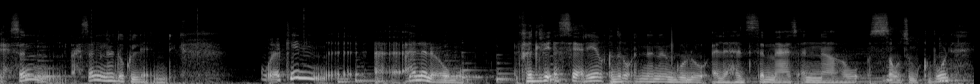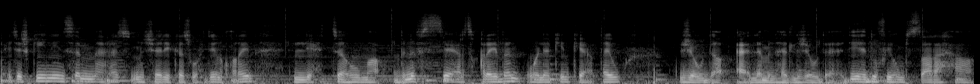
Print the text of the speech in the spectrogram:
أحسن أحسن من هذوك اللي عندي ولكن آه، على العموم في هذه الفئة السعرية نقدروا أننا نقولوا على هذه السماعات أنه الصوت مقبول حيت كاينين سماعات من شركات وحدين أخرين اللي حتى هما بنفس السعر تقريبا ولكن كيعطيو جودة أعلى من هذه الجودة هذه هادو فيهم الصراحة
